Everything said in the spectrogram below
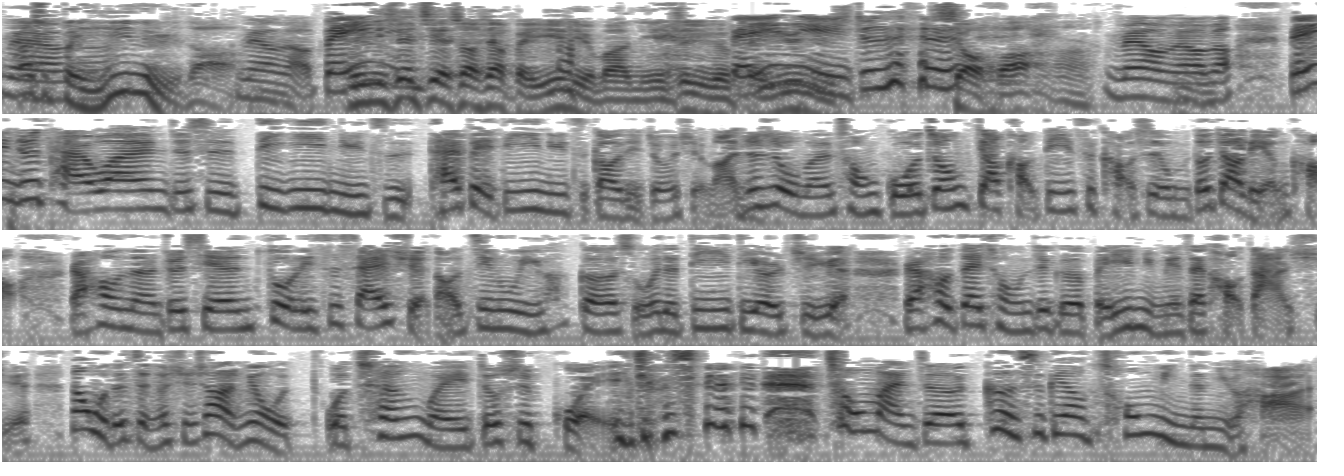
他是北一女的。没有没有，北一你先介绍一下北一女吧，你这个北一女就是校花 啊，没有没有。没有没有，北影就是台湾就是第一女子，台北第一女子高级中学嘛，就是我们从国中要考第一次考试，我们都叫联考，然后呢就先做了一次筛选，然后进入一个所谓的第一、第二志愿，然后再从这个北一里面再考大学。那我的整个学校里面，我我称为就是鬼，就是充满着各式各样聪明的女孩，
